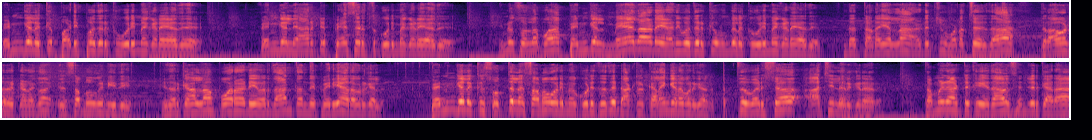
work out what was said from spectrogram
பெண்களுக்கு படிப்பதற்கு உரிமை கிடையாது. பெண்கள் யார்கிட்ட பேசுறதுக்கு உரிமை கிடையாது. இன்னும் சொல்ல போனால் பெண்கள் மேலாடை அணிவதற்கு உங்களுக்கு உரிமை கிடையாது. இந்த தடையெல்லாம் அடிச்சு உடைச்சது தான் திராவிடர் கழகம் இது சமூக நீதி. இதற்கெல்லாம் போராடியவர் தான் தந்தை பெரியார் அவர்கள். பெண்களுக்கு சொத்துல சம உரிமை கொடுத்தது டாக்டர் கலைஞர் அவர்கள். பத்து வருஷம் ஆட்சியில் இருக்கிறார். தமிழ்நாட்டுக்கு ஏதாவது செஞ்சிருக்காரா?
